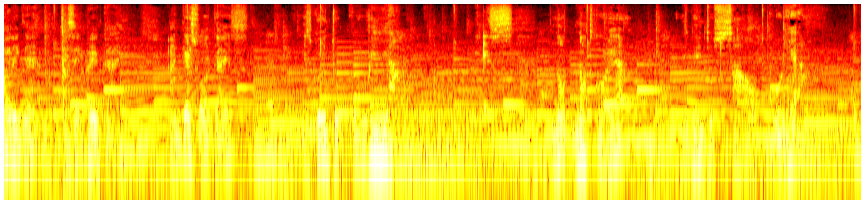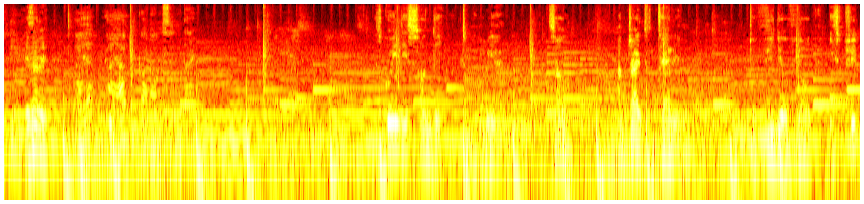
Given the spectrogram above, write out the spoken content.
colleague there. He's a great guy. And guess what, guys? He's going to Korea. Yes. Not North Korea. He's going to South Korea. Isn't it? I, I haven't gone on Sunday. He's going this Sunday to Korea. So I'm trying to tell him to video vlog his trip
